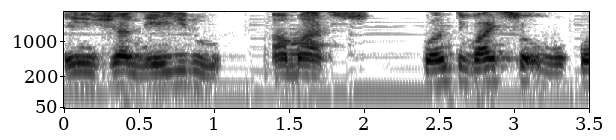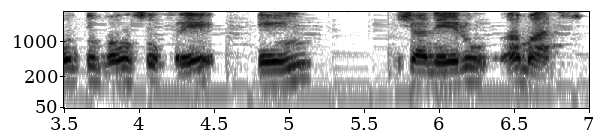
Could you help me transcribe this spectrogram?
em janeiro a março, quanto, vai quanto vão sofrer em janeiro a março.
